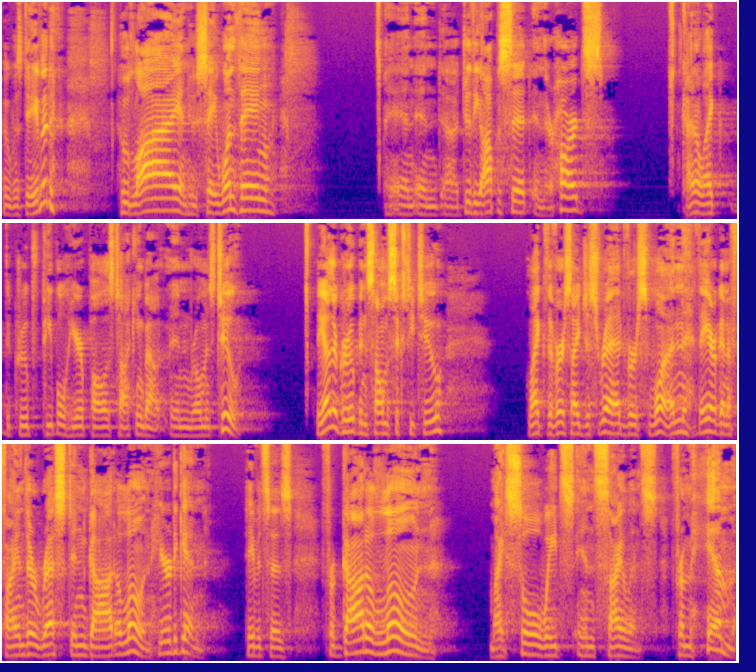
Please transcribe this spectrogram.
who was David, who lie and who say one thing and, and uh, do the opposite in their hearts, kind of like the group of people here Paul is talking about in Romans 2. The other group in Psalm 62, like the verse I just read, verse 1, they are going to find their rest in God alone. Hear it again. David says, For God alone my soul waits in silence. From him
